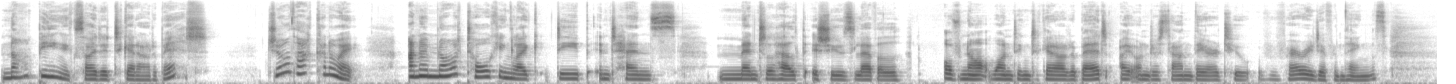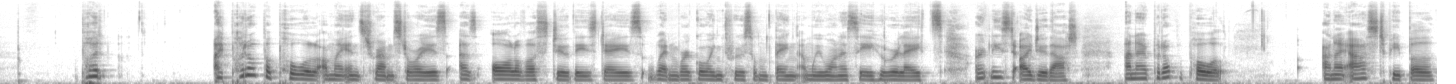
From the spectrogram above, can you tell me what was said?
not being excited to get out of bed. Do you know that kind of way? And I'm not talking like deep, intense mental health issues level of not wanting to get out of bed. I understand they are two very different things. But I put up a poll on my Instagram stories, as all of us do these days when we're going through something and we want to see who relates, or at least I do that. And I put up a poll and I asked people,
